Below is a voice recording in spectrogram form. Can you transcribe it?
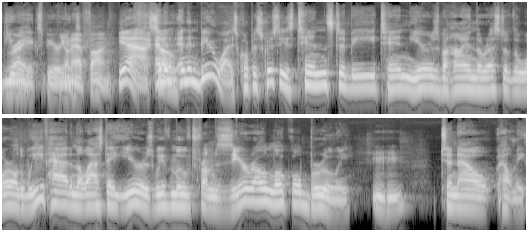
viewing Right. You experience. wanna have fun. Yeah. So and then, and then beer wise, Corpus Christi tends to be 10 years behind the rest of the world. We've had in the last eight years, we've moved from zero local brewery mm-hmm. to now, help me,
